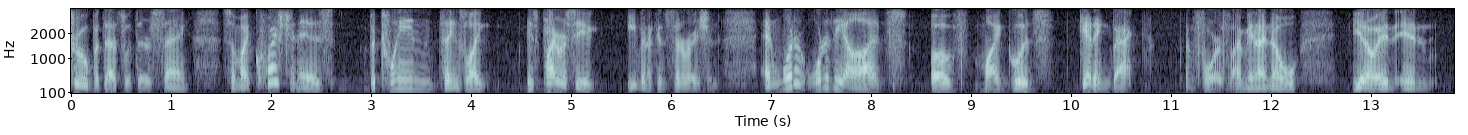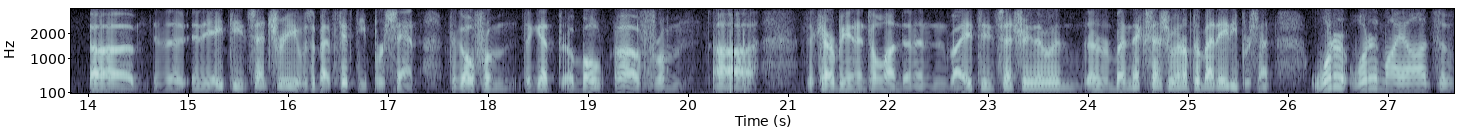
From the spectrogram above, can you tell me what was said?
true, but that's what they're saying. So my question is, between things like is piracy even a consideration? And what are, what are the odds of my goods getting back and forth? I mean, I know, you know, in in uh, in the in the 18th century, it was about 50 percent to go from to get a boat uh, from uh, the Caribbean into London, and by 18th century, they would uh, by next century went up to about 80 percent. What are what are my odds of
